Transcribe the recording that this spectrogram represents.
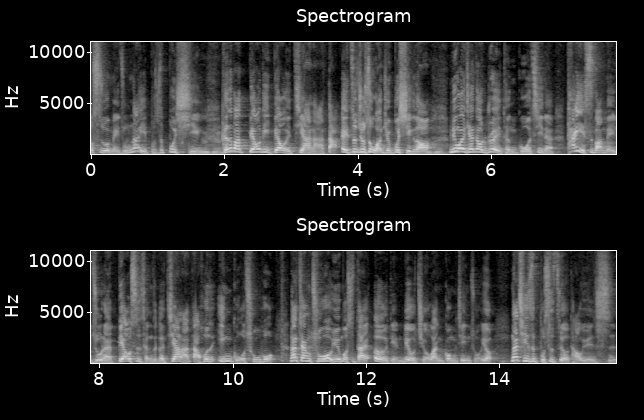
标示为美猪，那也不是不行，可是把标的标为加拿大，哎、这就是完全不行的哦。另外一家叫瑞腾国际呢，它也是把美猪呢标示成这个加拿大或者英国出货，那这样出货约莫是大概二点六九万公斤左右。那其实不是只有桃园市，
